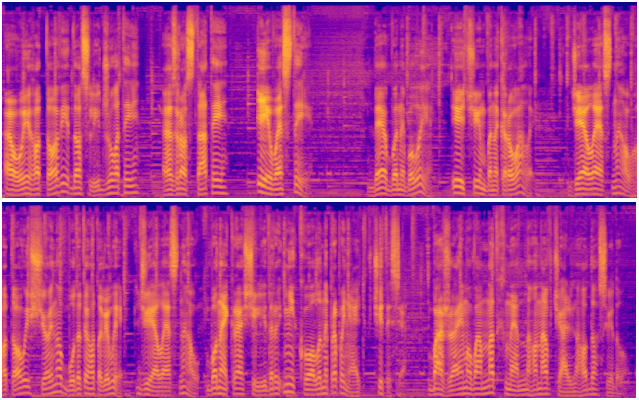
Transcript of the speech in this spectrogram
Ви готові досліджувати, зростати і вести. Де б ви не були і чим би не керували. GLS Now готовий щойно будете готові ви. GLS Now, бо найкращі лідери ніколи не припиняють вчитися. Бажаємо вам натхненного навчального досвіду.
